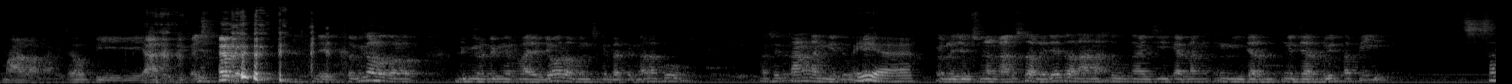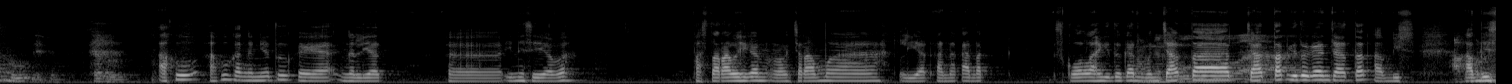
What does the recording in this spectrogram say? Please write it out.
Malam lagi Shopee aku juga Ya, tapi kalau kalau denger denger aja walaupun sekedar dengar aku masih itu kangen gitu Iya. kalau jam 9 ke atas tuh ada aja tuh anak-anak tuh ngaji karena ngejar ngejar duit tapi seru gitu seru Aku aku kangennya tuh kayak ngelihat eh, ini sih apa? Pas tarawih kan orang ceramah, lihat anak-anak sekolah gitu kan Orang mencatat, nunggu, catat gitu kan, catat abis Aku abis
